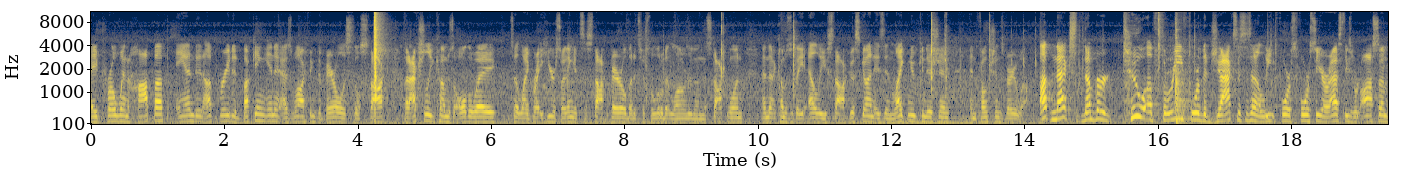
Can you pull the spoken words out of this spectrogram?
a ProWin hop-up and an upgraded bucking in it as well. I think the barrel is still stock, but actually comes all the way to like right here. So I think it's a stock barrel, but it's just a little bit longer than the stock one. And then it comes with a LE stock. This gun is in like new condition and functions very well. Up next, number two of three for the jacks. This is an Elite Force 4 CRS. These were awesome.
